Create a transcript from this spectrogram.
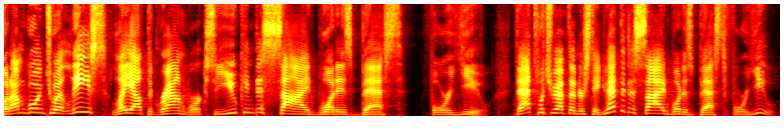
but I'm going to at least lay out the groundwork so you can decide what is best for you. That's what you have to understand. You have to decide what is best for you.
